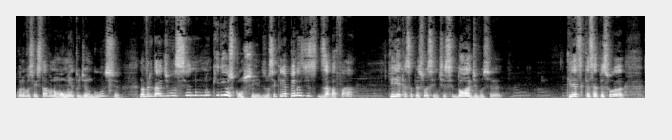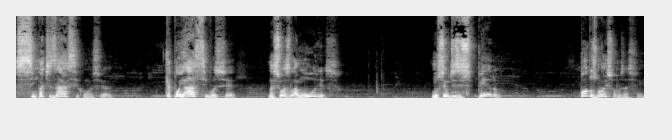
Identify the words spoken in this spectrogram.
quando você estava num momento de angústia, na verdade você não, não queria os conselhos, você queria apenas desabafar. Queria que essa pessoa sentisse dó de você Queria que essa pessoa simpatizasse com você, que apoiasse você nas suas lamúrias, no seu desespero. Todos nós somos assim.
